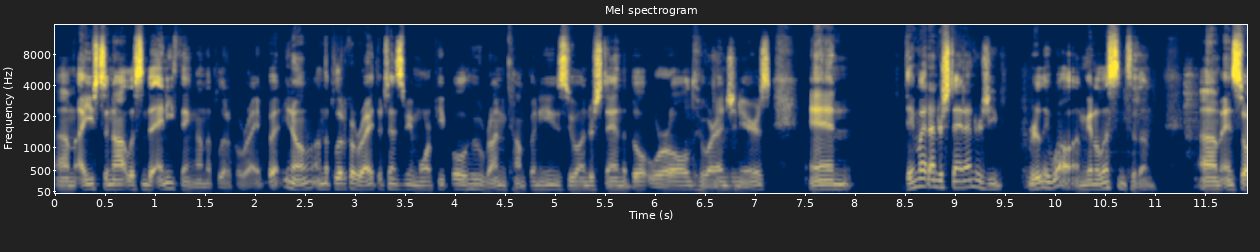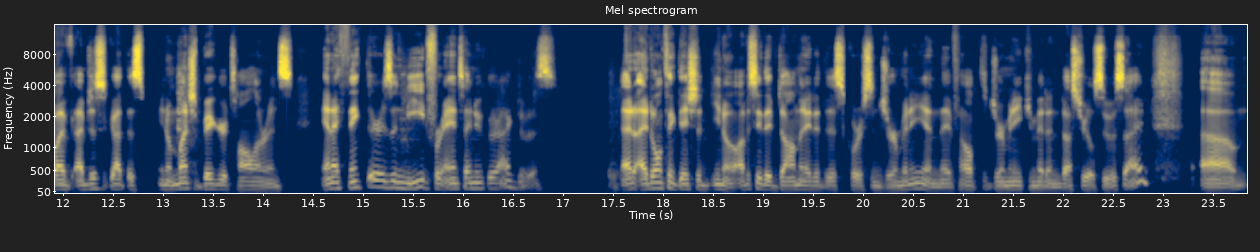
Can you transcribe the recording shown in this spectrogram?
um, I used to not listen to anything on the political right. But you know, on the political right, there tends to be more people who run companies, who understand the built world, who are engineers, and they might understand energy really well. I'm going to listen to them, um, and so I've I've just got this you know much bigger tolerance, and I think there is a need for anti-nuclear activists. I, I don't think they should, you know, obviously they've dominated the discourse in Germany and they've helped Germany commit industrial suicide. Um,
